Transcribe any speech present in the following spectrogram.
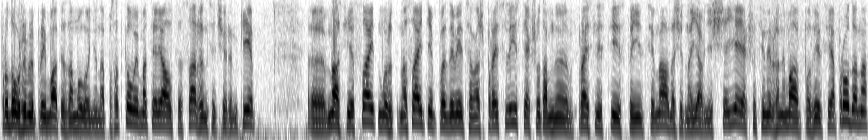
продовжуємо приймати замовлення на посадковий матеріал, це саджанці, черенки. Е, В нас є сайт, можете на сайті подивитися наш прайс-ліст. Якщо там е, в прайс-лісті стоїть ціна, значить наявність ще є. Якщо ціни вже немає, позиція продана.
